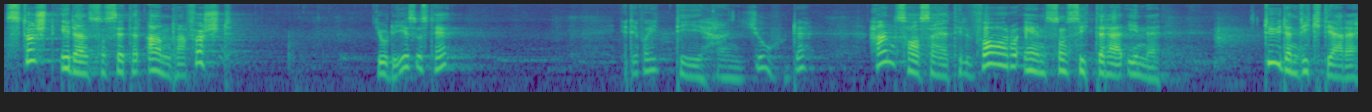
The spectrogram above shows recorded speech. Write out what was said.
störst är den som sätter andra först. Gjorde Jesus det? Ja, det var ju det han gjorde. Han sa så här till var och en som sitter här inne. Du är den viktigare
